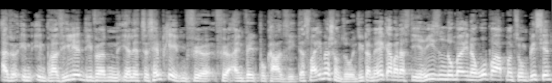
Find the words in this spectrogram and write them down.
also in, in Brasilien, die würden ihr letztes Hemd geben für, für einen Weltpokalsieg. Das war immer schon so. In Südamerika war das die Riesennummer. In Europa hat man so ein bisschen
